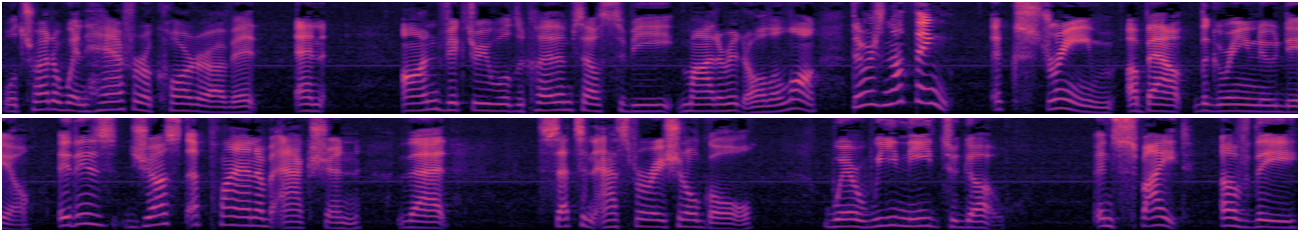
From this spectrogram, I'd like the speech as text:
Will try to win half or a quarter of it, and on victory will declare themselves to be moderate all along. There is nothing extreme about the Green New Deal. It is just a plan of action that sets an aspirational goal where we need to go, in spite of the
